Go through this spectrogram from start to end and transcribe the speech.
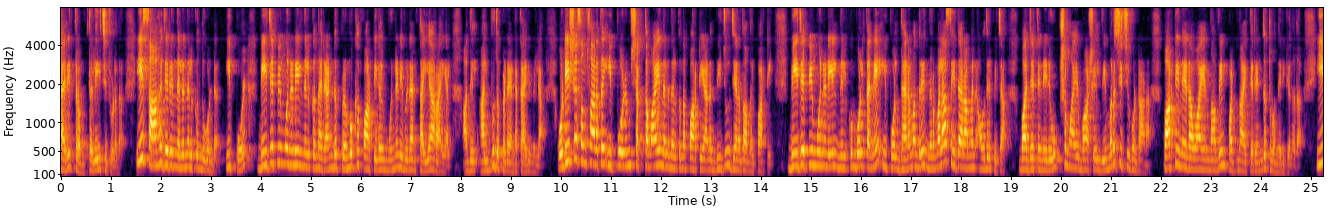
ചരിത്രം തെളിയിച്ചിട്ടുള്ളത്. ഈ സാഹചര്യം നിലനിൽക്കുന്നതുകൊണ്ട് ഇപ്പോൾ ബി ജെ പി മുന്നണിയിൽ നിൽക്കുന്ന രണ്ട് പ്രമുഖ പാർട്ടികൾ മുന്നണി വിടാൻ തയ്യാറായാൽ അതിൽ അത്ഭുതപ്പെടേണ്ട കാര്യമില്ല. ഒഡീഷ സംസ്ഥാനത്ത് ഇപ്പോഴും ശക്തമായി നിലനിൽക്കുന്ന പാർട്ടിയാണ് Biju Janata Dal party. B J P മുന്നണിയിൽ നിൽക്കുമ്പോൾ തന്നെ ഇപ്പോൾ ധനമന്ത്രി നിർമ്മല സീതാരാമൻ അവതരിപ്പിച്ച ബജറ്റിനെ രൂക്ഷമായ ഭാഷയിൽ വിമർശിച്ചുകൊണ്ടാണ് പാർട്ടി നേതാവായ നവീൻ പട്നായിക് രംഗത്ത് വന്നിരിക്കുന്നത്. ഈ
